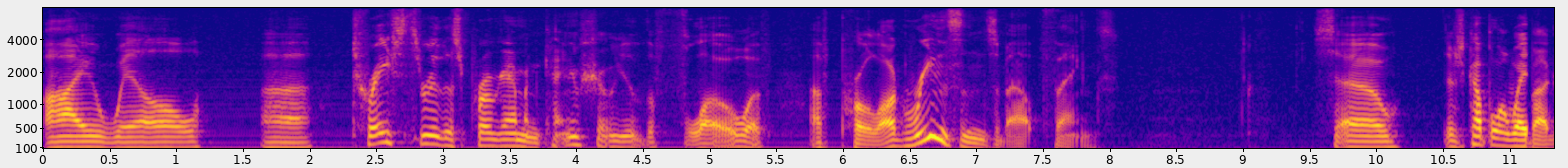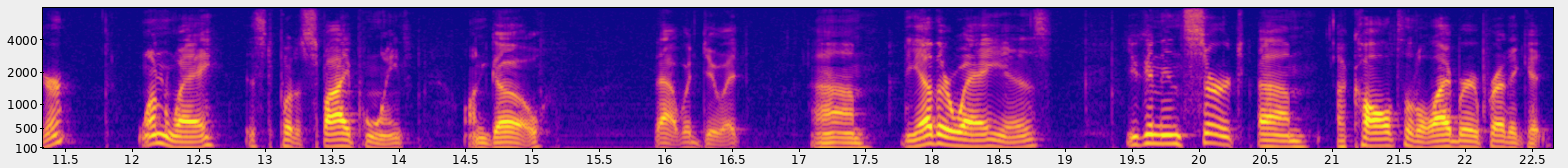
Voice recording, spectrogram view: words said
I will uh, trace through this program and kind of show you the flow of, of Prolog reasons about things. So there's a couple of ways to bugger. One way is to put a spy point on Go. That would do it. Um, the other way is you can insert um, a call to the library predicate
